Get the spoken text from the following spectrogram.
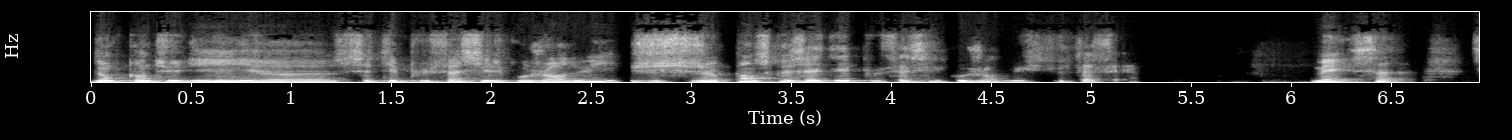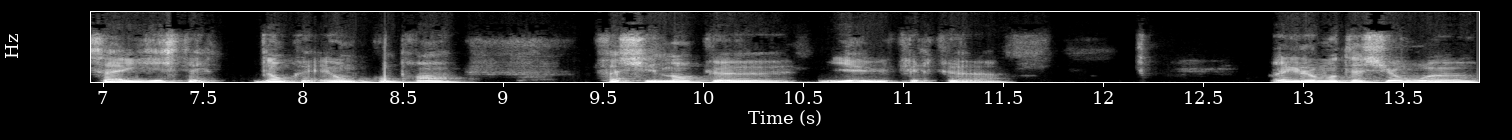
Donc, quand tu dis euh, c'était plus facile qu'aujourd'hui, je pense que ça a été plus facile qu'aujourd'hui, tout à fait. Mais ça, ça a existé. Donc, et on comprend facilement qu'il y a eu quelques réglementations euh,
